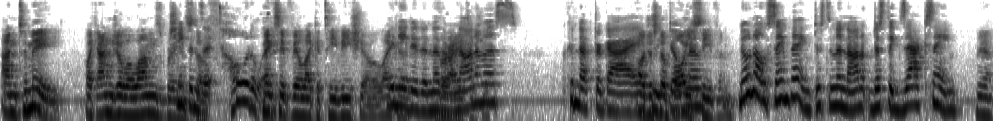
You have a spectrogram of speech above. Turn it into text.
and to me, like Angela Lansbury cheapens it totally. makes it feel like a TV show. Like they needed another variety show. anonymous conductor guy. or just a voice know- even. No, no, same thing. Just an anonymous, just the exact same, Yeah,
